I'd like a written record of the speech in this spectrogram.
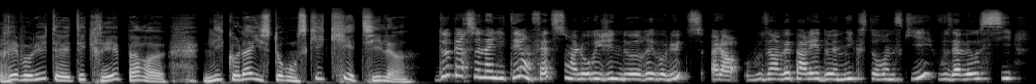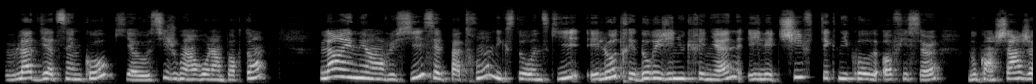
Revolut a été créé par Nikolai Storonsky. Qui est-il? Deux personnalités, en fait, sont à l'origine de Revolut. Alors, vous avez parlé de Nick Storonsky. Vous avez aussi Vlad Yatsenko, qui a aussi joué un rôle important. L'un est né en Russie, c'est le patron, Nick Storonsky, et l'autre est d'origine ukrainienne et il est Chief Technical Officer, donc en charge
